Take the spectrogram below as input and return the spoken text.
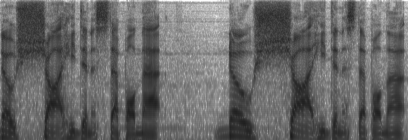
No shot he didn't step on that. No shot he didn't step on that.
